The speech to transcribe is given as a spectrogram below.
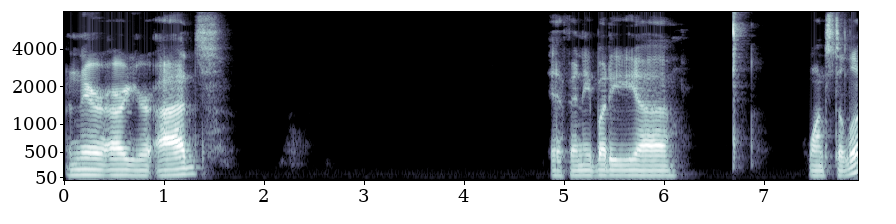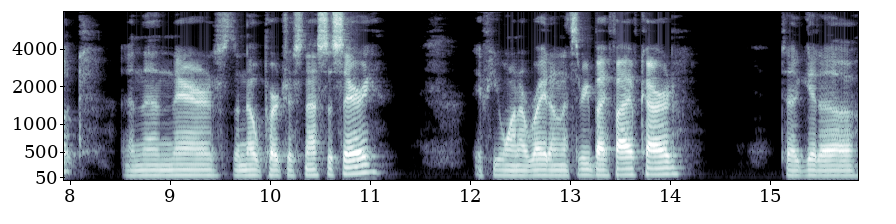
And there are your odds. If anybody uh, wants to look. And then there's the no purchase necessary. If you want to write on a 3x5 card to get a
